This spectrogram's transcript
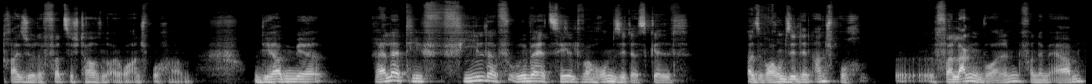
30 oder 40.000 Euro Anspruch haben. Und die haben mir relativ viel darüber erzählt, warum sie das Geld, also warum sie den Anspruch äh, verlangen wollen von dem Erben.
